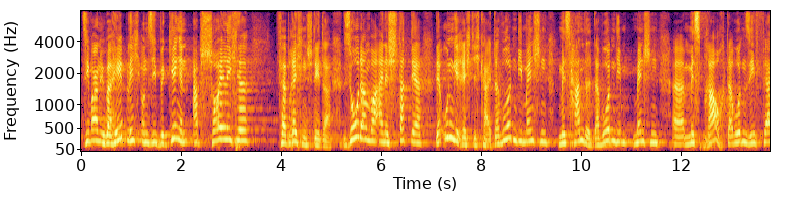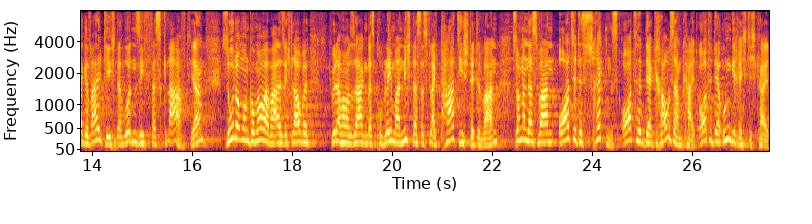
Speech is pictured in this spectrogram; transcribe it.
Sie waren überheblich und sie begingen abscheuliche Verbrechen, steht da. Sodom war eine Stadt der, der Ungerechtigkeit. Da wurden die Menschen misshandelt, da wurden die Menschen äh, missbraucht, da wurden sie vergewaltigt, da wurden sie versklavt. Ja? Sodom und Gomorra war also, ich glaube, ich würde einfach mal sagen, das Problem war nicht, dass das vielleicht Partystädte waren, sondern das waren Orte des Schreckens, Orte der Grausamkeit, Orte der Ungerechtigkeit.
